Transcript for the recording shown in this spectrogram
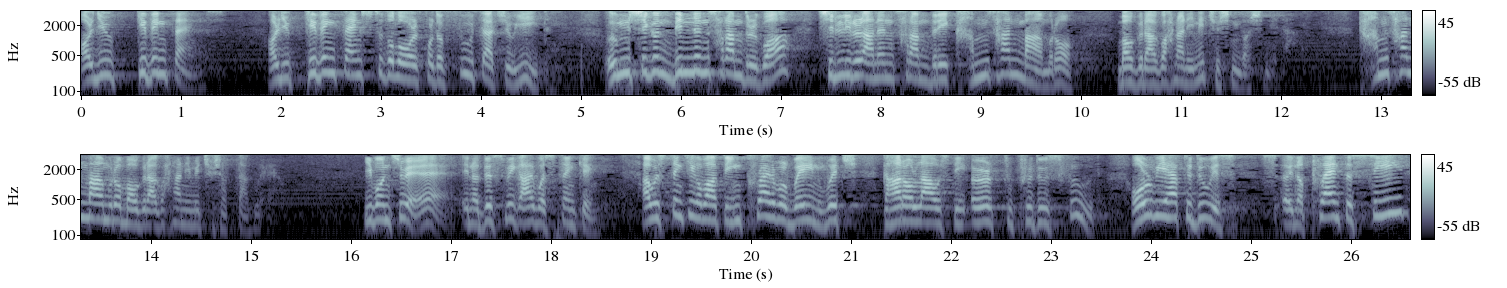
Are you giving thanks? Are you giving thanks to the Lord for the food that you eat? 음식은 믿는 사람들과 진리를 아는 사람들이 감사한 마음으로 먹으라고 하나님이 주신 것입니다. 감사한 마음으로 먹으라고 하나님이 주셨다고 해요. 이번 주에, you know, this week I was thinking, I was thinking about the incredible way in which God allows the earth to produce food. All we have to do is, you know, plant a seed,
